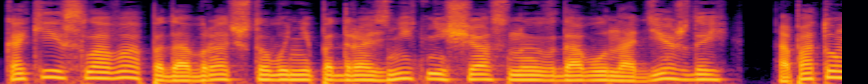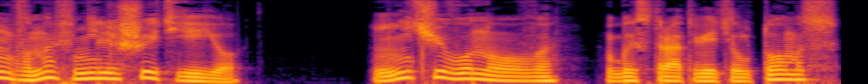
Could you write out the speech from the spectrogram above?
Какие слова подобрать, чтобы не подразнить несчастную вдову надеждой, а потом вновь не лишить ее? «Ничего нового», — быстро ответил Томас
